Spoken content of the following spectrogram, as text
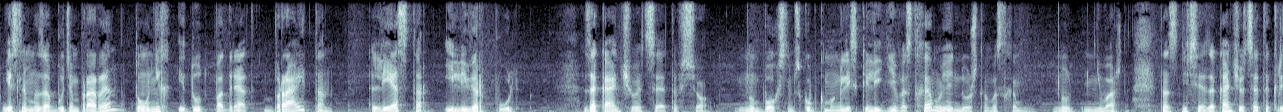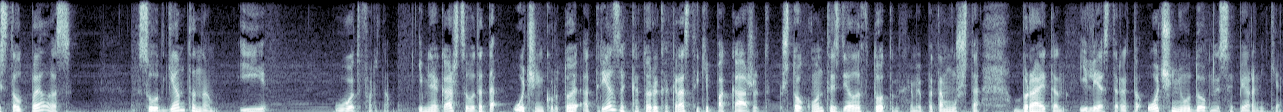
Если мы забудем про Рен, то у них идут подряд Брайтон, Лестер и Ливерпуль. Заканчивается это все ну, бог с ним, с Кубком Английской Лиги и Вестхэмом, я не думаю, что там Вестхэм, ну, неважно. У нас не все. Заканчивается это Кристал Пэлас, Саутгемптоном и Уотфордом. И мне кажется, вот это очень крутой отрезок, который как раз-таки покажет, что Конте сделает в Тоттенхэме, потому что Брайтон и Лестер — это очень неудобные соперники.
